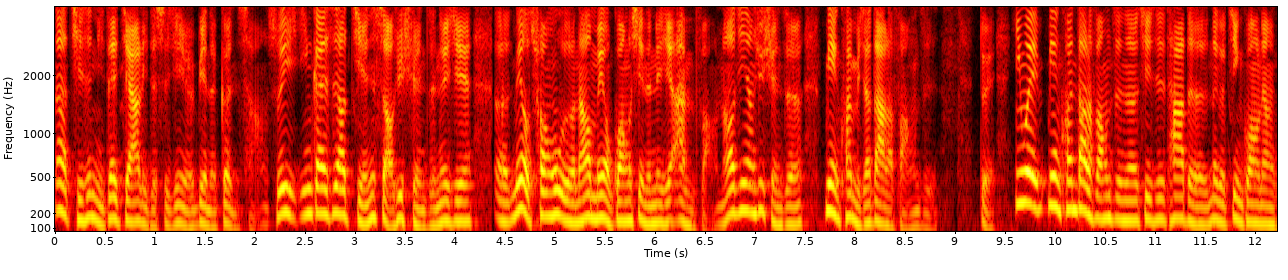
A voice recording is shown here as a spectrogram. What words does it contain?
那其实你在家里的时间也会变得更长，所以应该是要减少去选择那些呃没有窗户的，然后没有光线的那些暗房，然后尽量去选择面宽比较大的房子。对，因为面宽大的房子呢，其实它的那个进光量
